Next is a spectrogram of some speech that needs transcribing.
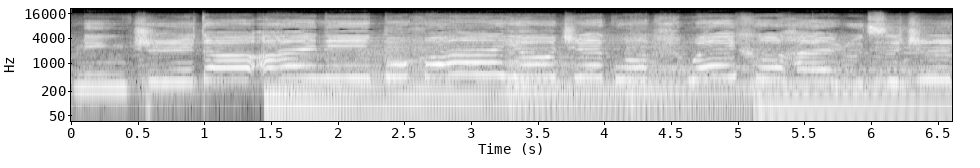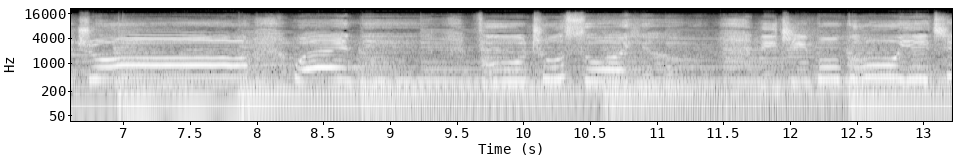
明知道。心不顾一切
